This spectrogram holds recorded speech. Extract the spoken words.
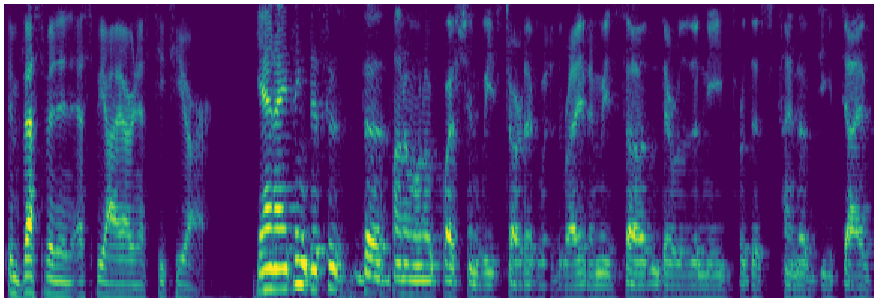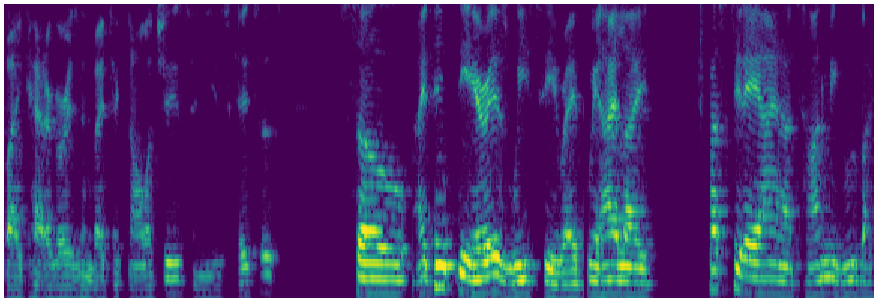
investment in SBIR and STTR? Yeah, and I think this is the fundamental question we started with, right? And we saw there was a need for this kind of deep dive by categories and by technologies and use cases. So I think the areas we see, right, we highlight trusted AI and autonomy grew by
